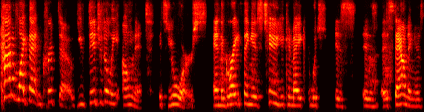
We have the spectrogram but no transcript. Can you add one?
Kind of like that in crypto. You digitally own it. It's yours. And the great thing is too, you can make, which is is astounding, is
